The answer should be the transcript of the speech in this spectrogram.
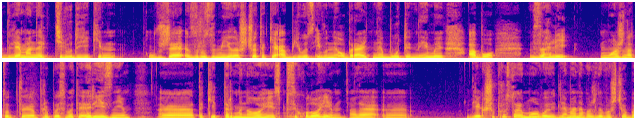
для мене ті люди, які вже зрозуміли, що таке аб'юз, і вони обирають не бути ними, або взагалі можна тут е, приписувати різні е, такі термінології з психології, але е, якщо простою мовою, для мене важливо, щоб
